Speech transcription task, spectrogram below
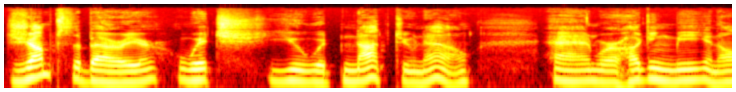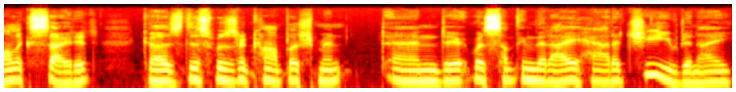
jumped the barrier, which you would not do now, and were hugging me and all excited because this was an accomplishment and it was something that I had achieved and I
